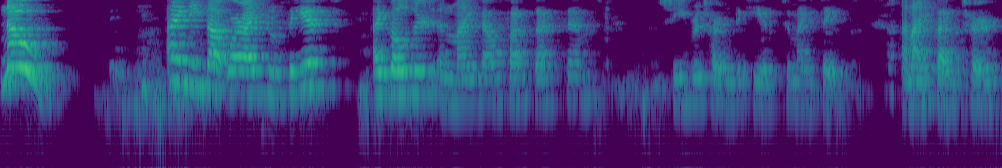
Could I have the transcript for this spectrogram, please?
No! I need that where I can see it, I guldered in my Belfast accent. She returned the case to my feet, and I thanked her,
